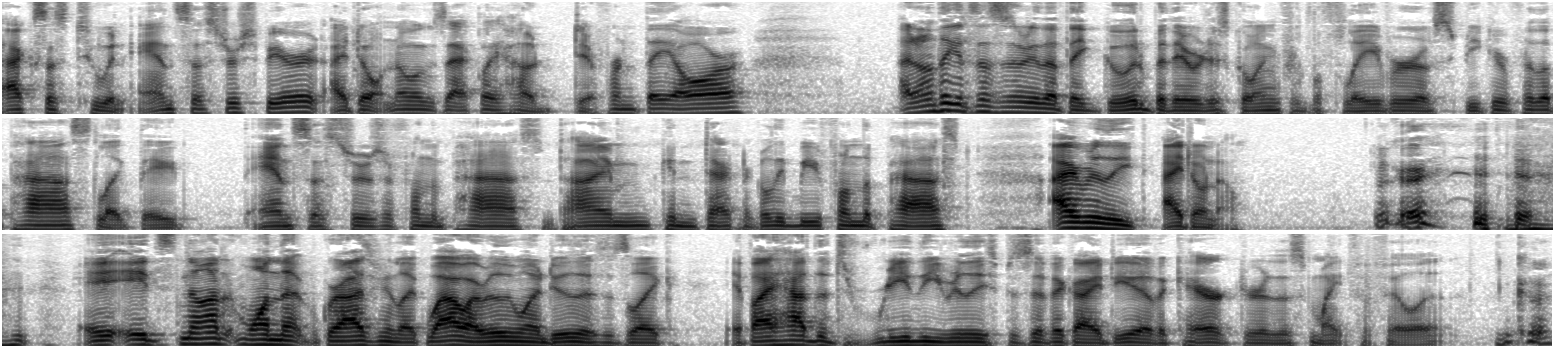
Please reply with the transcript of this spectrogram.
access to an ancestor spirit. I don't know exactly how different they are. I don't think it's necessarily that they good, but they were just going for the flavor of speaker for the past. Like they ancestors are from the past, and time can technically be from the past. I really I don't know. Okay. It, it's not one that grabs me like, wow, I really want to do this. It's like if I had this really really specific idea of a character, this might fulfill it. okay.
